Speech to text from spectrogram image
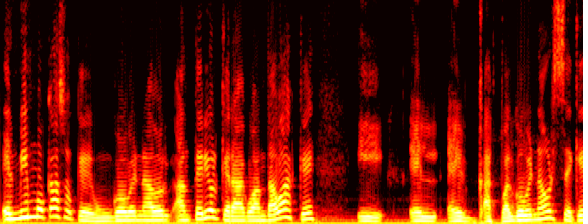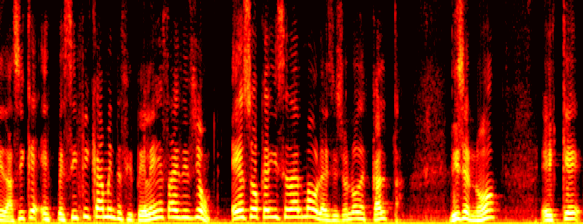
el mismo caso que un gobernador anterior, que era Wanda Vázquez, y el, el actual gobernador se queda. Así que específicamente, si te lees esa decisión, eso que dice Dalmau, la decisión lo descarta. Dice, no, es que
